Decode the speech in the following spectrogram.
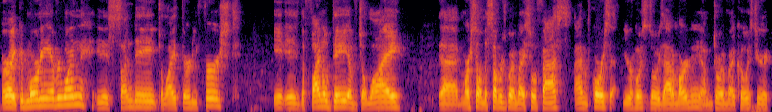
All right, good morning, everyone. It is Sunday, July 31st. It is the final day of July. Uh, Marcel, the summer's going by so fast. I'm, of course, your host is always Adam Martin. I'm joined by co host here,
